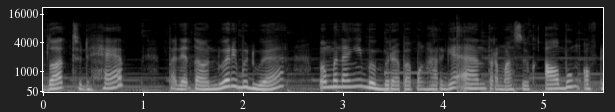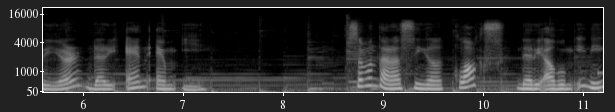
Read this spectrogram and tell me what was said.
Blood to the Head, pada tahun 2002 memenangi beberapa penghargaan termasuk Album of the Year dari NME. Sementara single Clocks dari album ini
